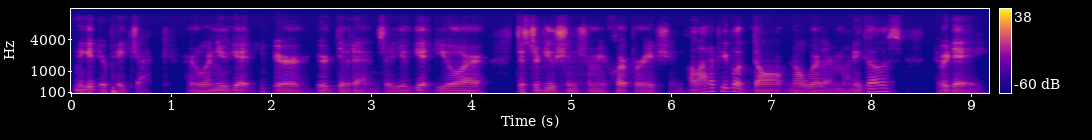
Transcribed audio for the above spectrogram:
when you get your paycheck or when you get your your dividends or you get your distributions from your corporation, a lot of people don't know where their money goes every day,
